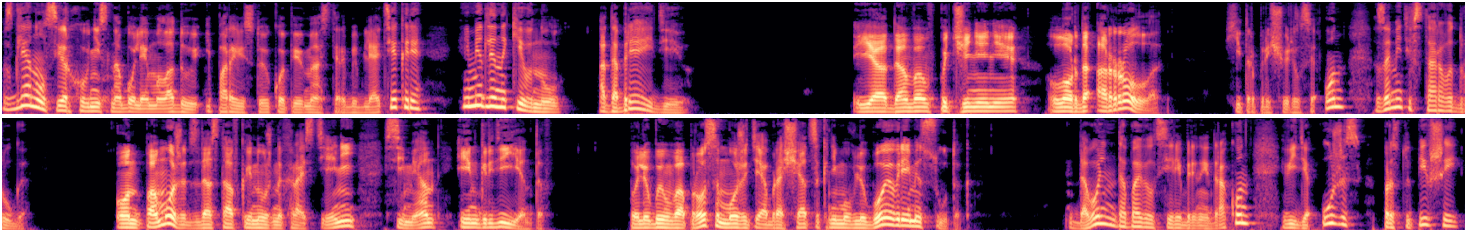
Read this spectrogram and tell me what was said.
взглянул сверху вниз на более молодую и порывистую копию мастера-библиотекаря и медленно кивнул, одобряя идею. «Я дам вам в подчинение лорда Арролла, Хитро прищурился он, заметив старого друга. Он поможет с доставкой нужных растений, семян и ингредиентов. По любым вопросам можете обращаться к нему в любое время суток. Довольно добавил серебряный дракон, видя ужас, проступивший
